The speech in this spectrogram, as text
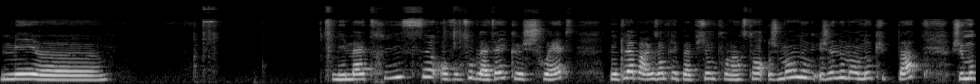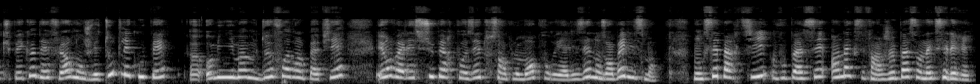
mes, euh, mes matrices en fonction de la taille que je souhaite. Donc là, par exemple, les papillons, pour l'instant, je, ne m'en occupe pas. Je m'occuper que des fleurs, donc je vais toutes les couper euh, au minimum deux fois dans le papier. Et on va les superposer tout simplement pour réaliser nos embellissements. Donc c'est parti, vous passez en accéléré. Enfin, je passe en accéléré.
